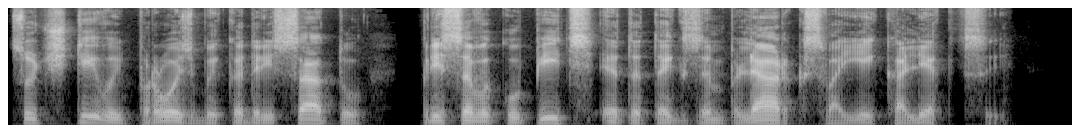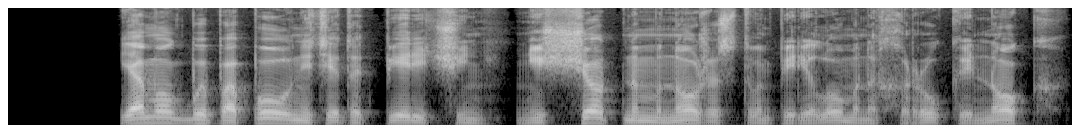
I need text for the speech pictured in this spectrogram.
с учтивой просьбой к адресату присовокупить этот экземпляр к своей коллекции. Я мог бы пополнить этот перечень несчетным множеством переломанных рук и ног,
